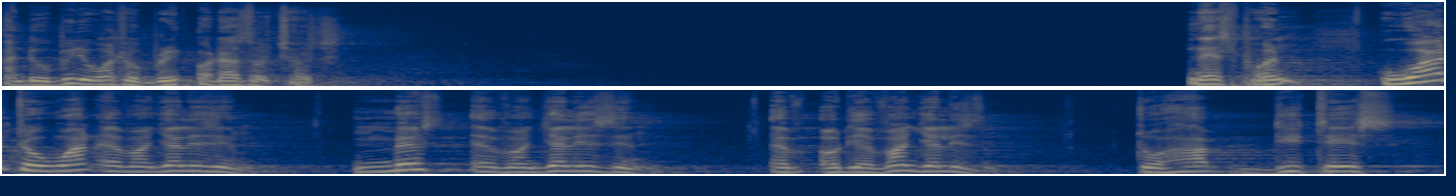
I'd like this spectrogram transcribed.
and they will be the one to bring others to church. Next. One to one evangelism makes evangelism ev- or the evangelism to have details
